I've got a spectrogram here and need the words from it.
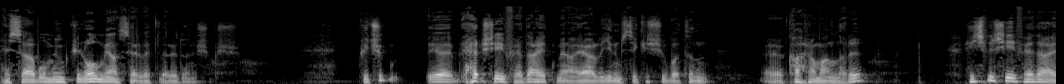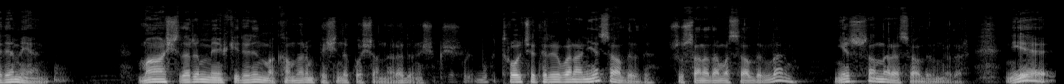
hesabı mümkün olmayan servetlere dönüşmüş. Küçük e, her şeyi feda etmeye ayarlı 28 Şubat'ın e, kahramanları hiçbir şeyi feda edemeyen maaşların, mevkilerin, makamların peşinde koşanlara dönüşmüş. Bu troll çeteleri bana niye saldırdı? Susan adama saldırırlar mı? Niye susanlara saldırmıyorlar? Niye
